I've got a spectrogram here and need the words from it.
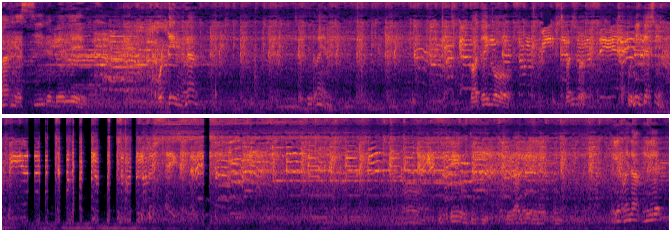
Muhammad Messi de Belé. Portero, ¿verdad? Portero, ¿eh? Acá tengo... Sí. Legal, legal.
